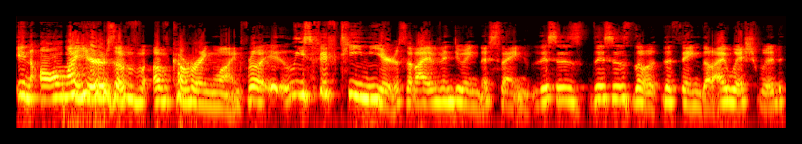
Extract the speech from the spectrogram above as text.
in all my years of of covering wine. For at least 15 years that I've been doing this thing. This is this is the the thing that I wish would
